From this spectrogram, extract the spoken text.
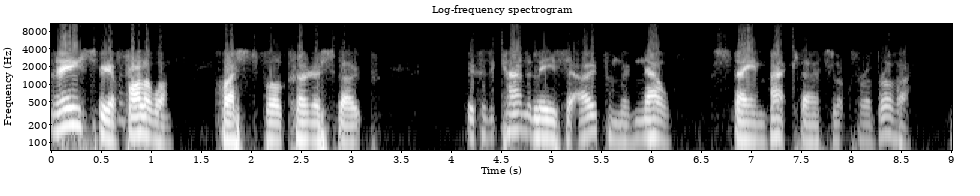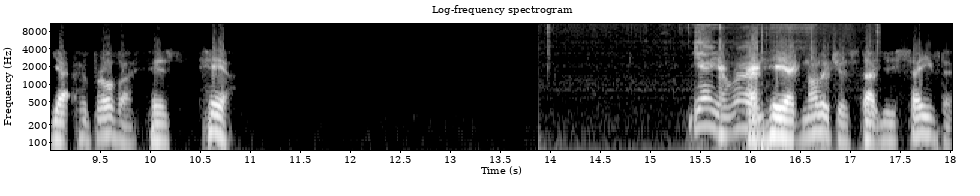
There needs to be a follow-on quest for Chronoscope because it kind of leaves it open with no staying back there to look for her brother. Yet her brother is here. Yeah, you're right. And he acknowledges that you saved him.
